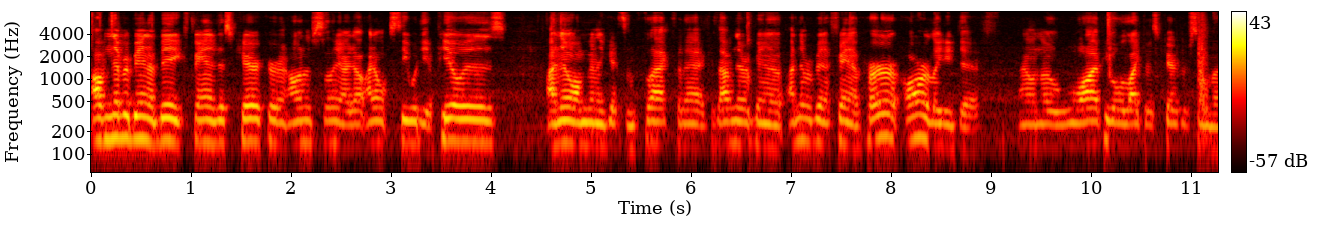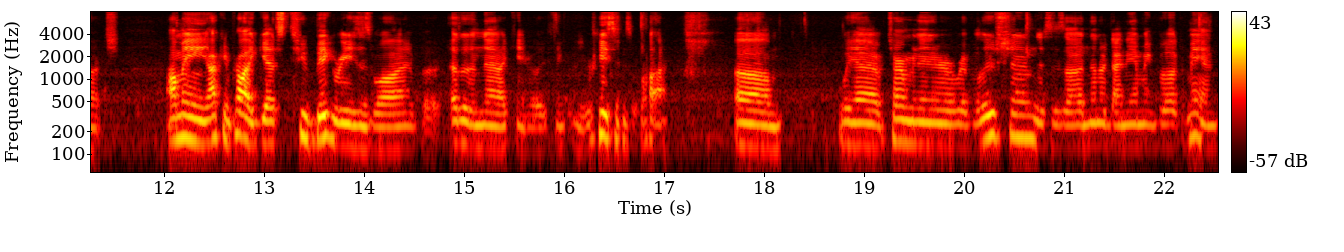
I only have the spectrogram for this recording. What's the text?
I've never been a big fan of this character, and honestly, I don't I don't see what the appeal is. I know I'm gonna get some flack for that because I've never been a I've never been a fan of her or Lady Death. I don't know why people like those characters so much. I mean, I can probably guess two big reasons why, but other than that, I can't really think of any reasons why. Um, we have Terminator Revolution. This is another dynamic book. Man,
